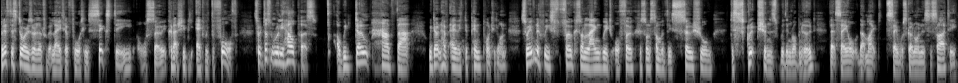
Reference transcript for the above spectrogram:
But if the stories are a little bit later, 1460 or so, it could actually be Edward IV. So it doesn't really help us. Uh, we don't have that. We don't have anything to pinpoint it on. So even if we focus on language or focus on some of the social descriptions within Robin Hood that say or that might say what's going on in society,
